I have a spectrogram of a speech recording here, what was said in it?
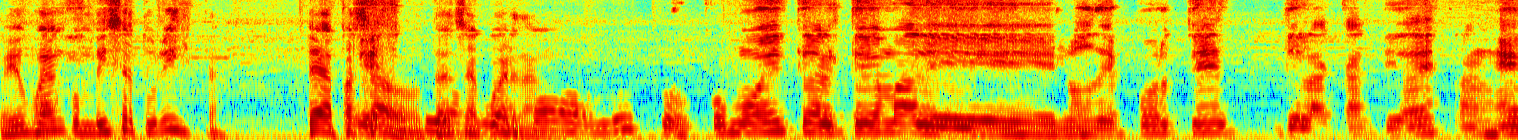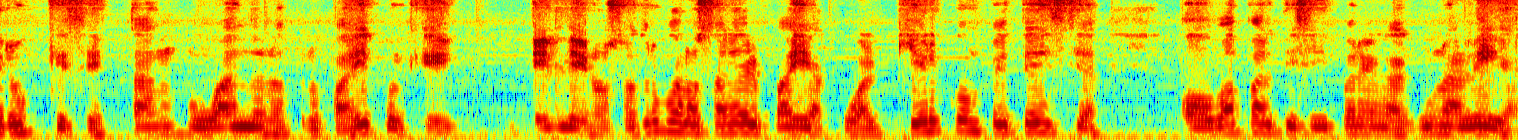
ellos juegan con visa turista. ¿Qué ha pasado? ¿Ustedes se acuerdan? ¿Cómo entra el tema de los deportes, de la cantidad de extranjeros que se están jugando en nuestro país? Porque el de nosotros cuando sale del país a cualquier competencia o va a participar en alguna liga,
